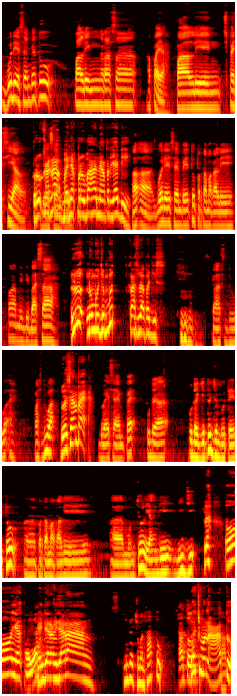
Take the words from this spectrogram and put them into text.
Gue di SMP tuh Paling ngerasa Apa ya Paling spesial Peru- karena SMP. banyak perubahan yang terjadi. Gue di SMP itu pertama kali Apa mimpi basah Lu numbu jembut kelas berapa, Jis? Kelas 2 eh Kelas 2 Dua SMP? 2 SMP Udah Udah gitu jembutnya itu eh, Pertama kali eh, Muncul yang di biji Oh, yang Oh ya? yang jarang-jarang. Enggak cuma satu Satu. Lah cuma satu.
